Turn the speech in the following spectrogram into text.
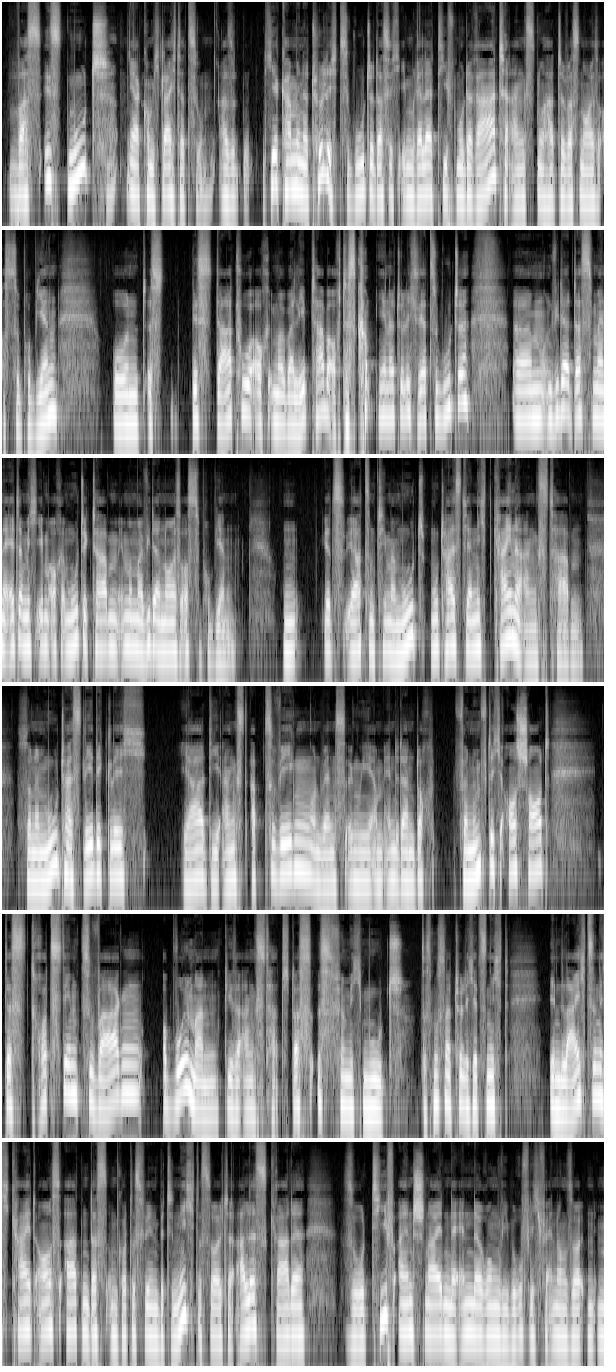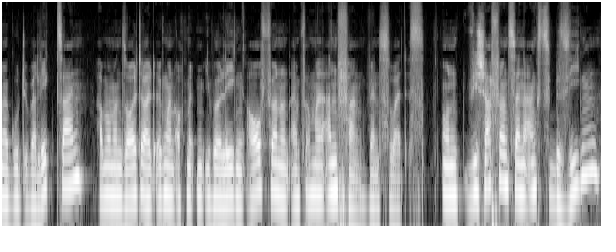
Was ist Mut? Ja, komme ich gleich dazu. Also hier kam mir natürlich zugute, dass ich eben relativ moderate Angst nur hatte, was Neues auszuprobieren und es bis dato auch immer überlebt habe. Auch das kommt mir natürlich sehr zugute. Ähm, und wieder, dass meine Eltern mich eben auch ermutigt haben, immer mal wieder Neues auszuprobieren. Und jetzt ja zum Thema Mut. Mut heißt ja nicht keine Angst haben, sondern Mut heißt lediglich, ja, die Angst abzuwägen und wenn es irgendwie am Ende dann doch vernünftig ausschaut, das trotzdem zu wagen, obwohl man diese Angst hat. Das ist für mich Mut. Das muss natürlich jetzt nicht in Leichtsinnigkeit ausarten, das um Gottes Willen bitte nicht. Das sollte alles gerade so tief einschneidende Änderungen wie berufliche Veränderungen sollten immer gut überlegt sein aber man sollte halt irgendwann auch mit dem Überlegen aufhören und einfach mal anfangen, wenn es soweit ist. Und wie schaffen wir uns seine Angst zu besiegen?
